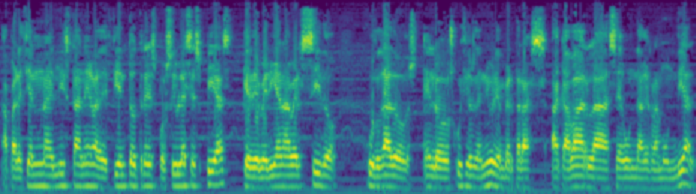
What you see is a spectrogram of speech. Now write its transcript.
aparecía en una lista negra de 103 posibles espías que deberían haber sido juzgados en los juicios de Nuremberg tras acabar la Segunda Guerra Mundial.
